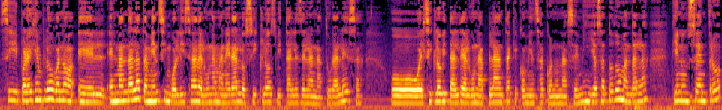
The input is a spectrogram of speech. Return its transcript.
Sí, por ejemplo, bueno, el, el mandala también simboliza de alguna manera los ciclos vitales de la naturaleza o el ciclo vital de alguna planta que comienza con una semilla. O sea, todo mandala tiene un centro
